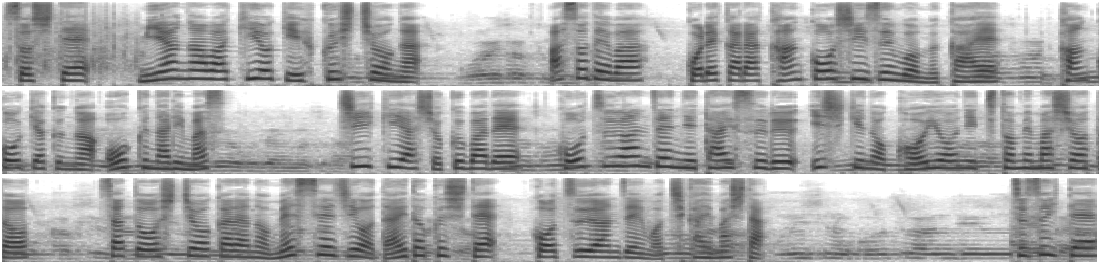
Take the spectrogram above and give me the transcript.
そして宮川清樹副市長が、阿蘇ではこれから観光シーズンを迎え、観光客が多くなります。地域や職場で交通安全に対する意識の向上に努めましょうと、佐藤市長からのメッセージを代読して交通安全を誓いました。続いて、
